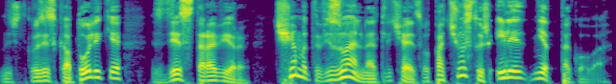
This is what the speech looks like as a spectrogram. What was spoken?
Значит, вот здесь католики, здесь староверы. Чем это визуально отличается? Вот почувствуешь или нет такого?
